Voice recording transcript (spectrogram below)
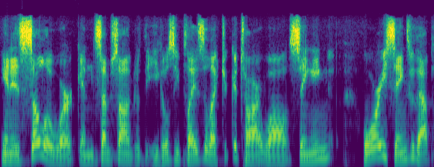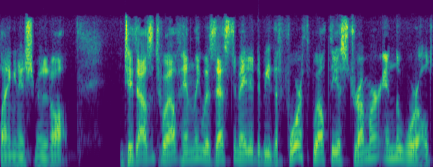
In his solo work and some songs with the Eagles, he plays electric guitar while singing, or he sings without playing an instrument at all. In 2012, Henley was estimated to be the fourth wealthiest drummer in the world,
